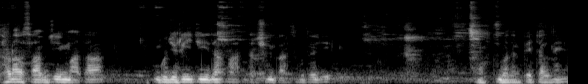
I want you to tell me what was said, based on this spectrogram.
ਥੜਾ ਸਾਹਿਬ ਜੀ ਮਾਤਾ ਗੁਜਰੀ ਜੀ ਦਾ ਦਰਸ਼ਨ ਕਰ ਸਕਦੇ ਹੋ ਜੀ। ਉਸ ਤੋਂ ਬਦਲ ਕੇ ਚੱਲਦੇ ਹਾਂ।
